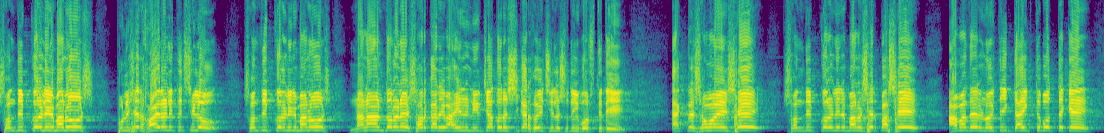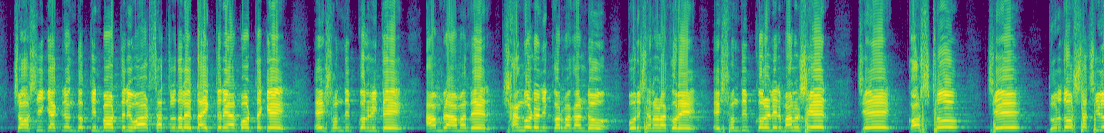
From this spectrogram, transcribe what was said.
সন্দীপ কলোনির মানুষ পুলিশের হয়রানিতে ছিল। সন্দীপ কলোনির মানুষ নানান ধরনের সরকারি বাহিনীর নির্যাতনের শিকার হয়েছিল শুধু উপস্থিতি একটা সময় এসে সন্দীপ কলোনির মানুষের পাশে আমাদের নৈতিক দায়িত্ববোধ থেকে চশিক এক নং দক্ষিণ পাহাড়তলি ওয়ার্ড ছাত্র দলের দায়িত্ব নেওয়ার পর থেকে এই সন্দীপ কলোনিতে আমরা আমাদের সাংগঠনিক কর্মকাণ্ড পরিচালনা করে এই সন্দীপ কলোনির মানুষের যে কষ্ট, যে দুর্দশা ছিল,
